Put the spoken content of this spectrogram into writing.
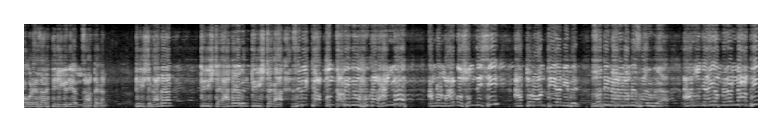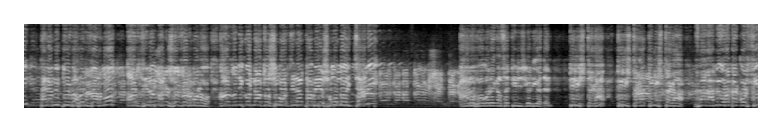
ভগড়ে স্যার, তিরিশ আনছে হাতে তিরিশ টাকা, হাতে তিরিশ টাকা, হাতে তিরিশ টাকা। যে ব্যক্তি তাবি দিব ফুকার আপনার মার কসম দিছি আত্মন অন্টিয়া নিবেন। যদি না নামে আর যদি আমি আপনারা না দিই, তাহলে আমি দুই জন্ম, অরিজিনাল মানুষের জন্ম আর যদি কোন না দশম অরিজিনাল সম্বন্ধে জানি আর ভগরের কাছে তিরিশ গাড়িয়া দেন। তিরিশ টাকা তিরিশ টাকা তিরিশ টাকা। যার আমি ওটা করছি,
